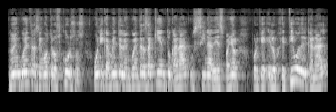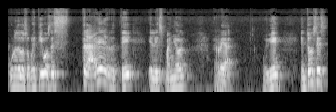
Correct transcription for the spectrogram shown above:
no encuentras en otros cursos, únicamente lo encuentras aquí en tu canal Usina de Español, porque el objetivo del canal, uno de los objetivos es traerte el español real. Muy bien, entonces,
